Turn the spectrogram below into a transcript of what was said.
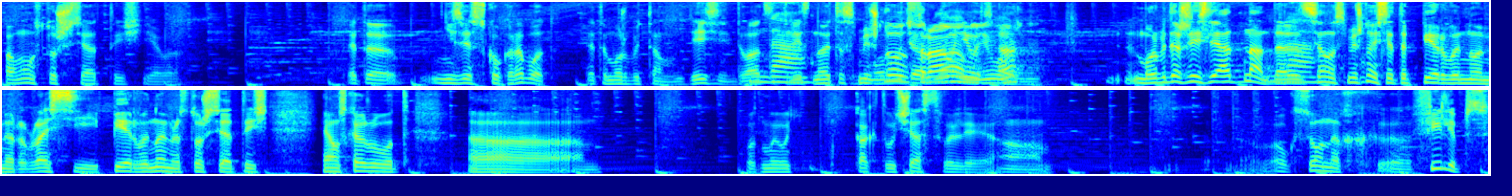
по-моему, 160 тысяч евро. Это неизвестно сколько работ. Это может быть там 10, 20, Да. 30. Но это смешно Может быть, одна, но сравнивать. не а? Может быть, даже если одна, да, Да. все равно смешно, если это первый номер в России, первый номер 160 тысяч. Я вам скажу, вот, а, вот мы как-то участвовали а, в аукционах э, Philips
